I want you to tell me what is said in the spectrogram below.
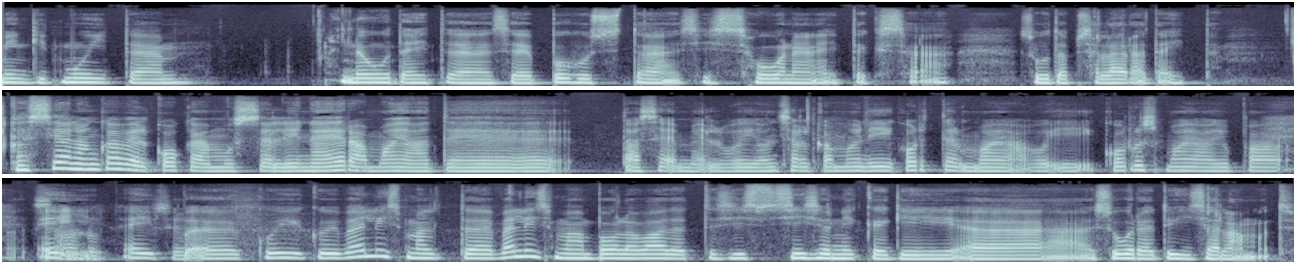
mingeid muid äh, nõudeid äh, see põhust äh, siis hoone näiteks suudab seal ära täita. kas seal on ka veel kogemus selline eramajade tasemel või on seal ka mõni kortermaja või korrusmaja juba saanud? ei, ei, kui, kui välismaalt, välismaa poole vaadata, siis, siis on ikkagi äh, suured ühiselamud,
